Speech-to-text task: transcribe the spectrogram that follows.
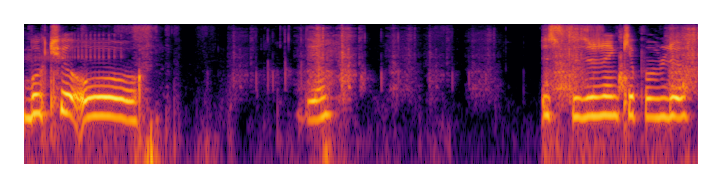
Bakıyor o diye. İstediğin renk yapabiliyor.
